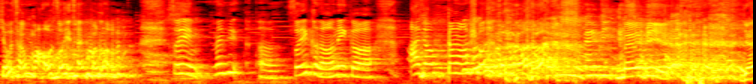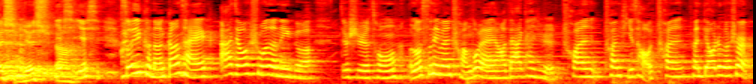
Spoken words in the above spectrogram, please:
有层毛，所以才不冷。所以 maybe，嗯、所以可能那个阿娇刚刚说的，maybe。maybe，也许也许也啊，许也许，所以可能刚才阿娇说的那个，就是从俄罗斯那边传过来，然后大家开始穿穿皮草、穿穿貂这个事儿，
